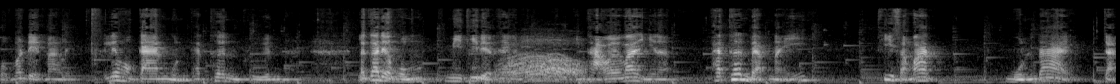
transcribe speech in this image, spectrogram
ผมว่าเด็ดมากเลย เรื่องของการหมุนแพทเทิร์นพื้น แล้วก็เดี๋ยวผมมีทีเด็ดให้วันผมถามไว้ว่าอย่างนี้นะแพทเทิร์นแบบไหนที่สามารถหมุนได้จัด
